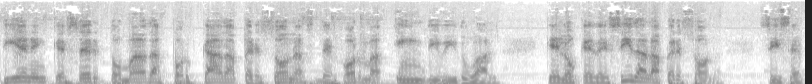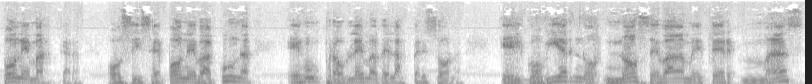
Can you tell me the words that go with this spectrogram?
tienen que ser tomadas por cada persona de forma individual. Que lo que decida la persona, si se pone máscara o si se pone vacuna, es un problema de las personas. Que el gobierno no se va a meter más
